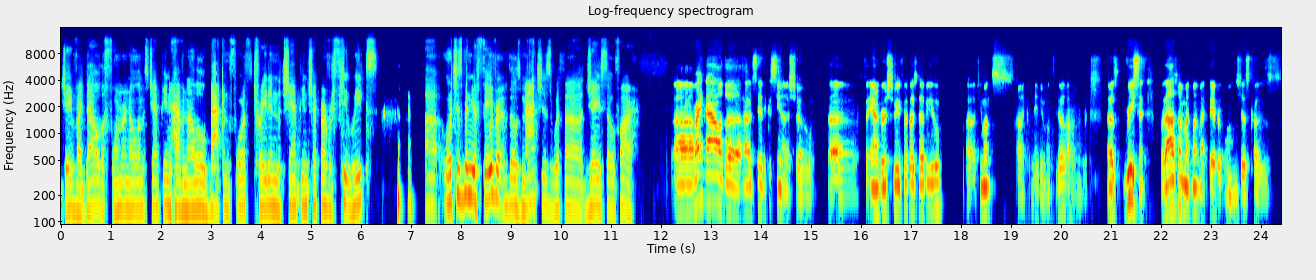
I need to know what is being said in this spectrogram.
Jay Vidal, the former No Limits champion, having a little back and forth trade in the championship every few weeks. uh, which has been your favorite of those matches with uh, Jay so far? Uh, right now, the I would say the casino show, uh, the anniversary for FSW, uh, a few months, like maybe a month ago. I don't remember. It was recent, but that was one of my, one of my favorite ones, just because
